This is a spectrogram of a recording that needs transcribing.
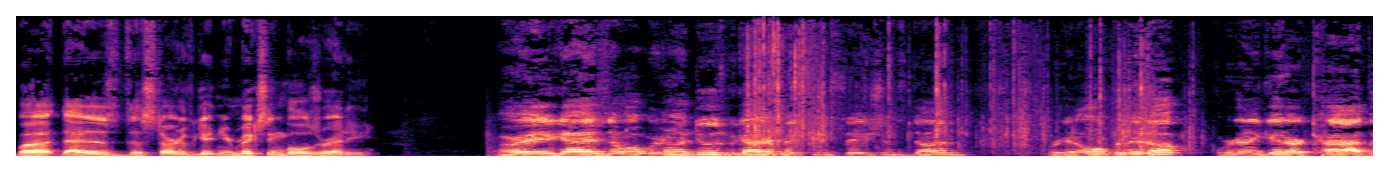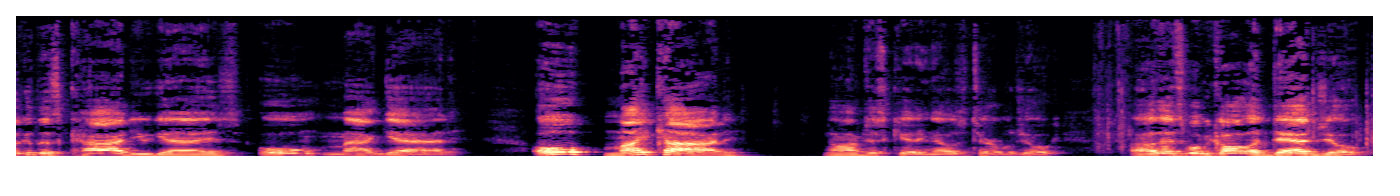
But that is the start of getting your mixing bowls ready. Alright, you guys. Now what we're going to do is we got our mixing stations done. We're going to open it up. We're going to get our cod. Look at this cod, you guys. Oh, my God. Oh, my cod. No, I'm just kidding. That was a terrible joke. Uh, that's what we call a dad joke.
